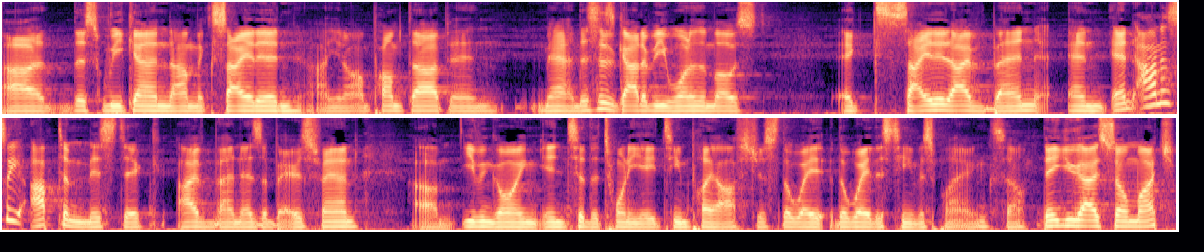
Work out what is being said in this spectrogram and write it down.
uh, this weekend. I'm excited. Uh, you know, I'm pumped up, and man, this has got to be one of the most excited I've been, and and honestly optimistic I've been as a Bears fan. Um, even going into the 2018 playoffs, just the way the way this team is playing. So thank you guys so much,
